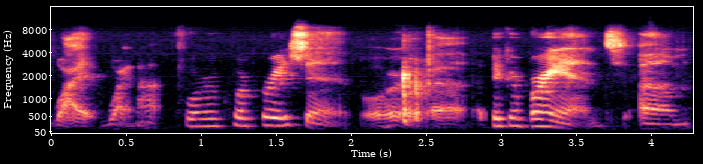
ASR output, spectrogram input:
why why not for a corporation or a, bigger brand? Um,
